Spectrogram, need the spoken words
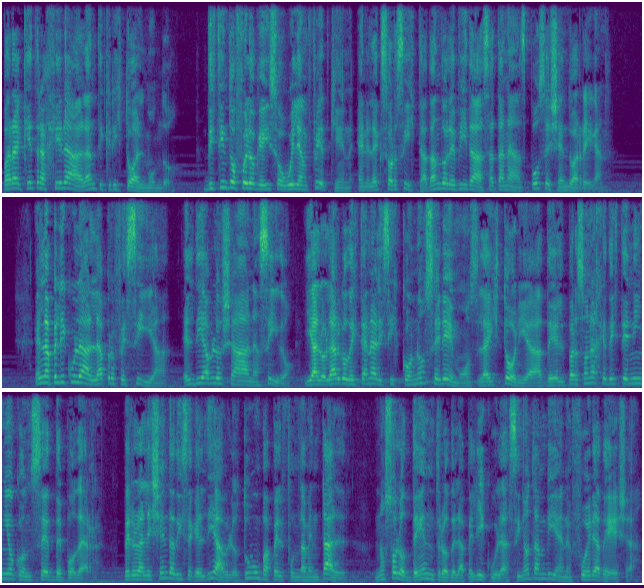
para que trajera al anticristo al mundo. Distinto fue lo que hizo William Friedkin en El Exorcista dándole vida a Satanás poseyendo a Regan. En la película La Profecía, el diablo ya ha nacido, y a lo largo de este análisis conoceremos la historia del personaje de este niño con sed de poder. Pero la leyenda dice que el diablo tuvo un papel fundamental, no solo dentro de la película, sino también fuera de ella.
